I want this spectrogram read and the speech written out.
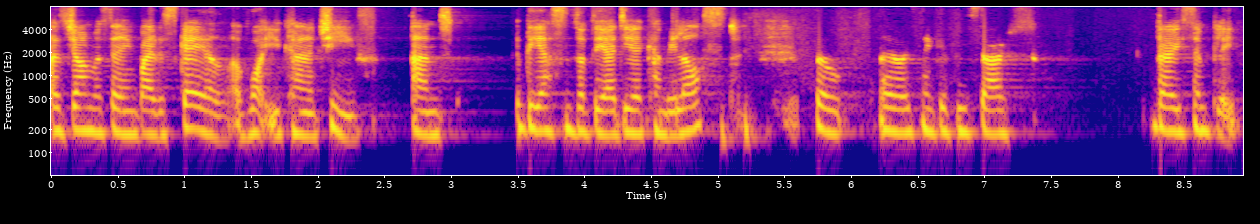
as John was saying, by the scale of what you can achieve. And the essence of the idea can be lost. So I always think if we start very simply,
